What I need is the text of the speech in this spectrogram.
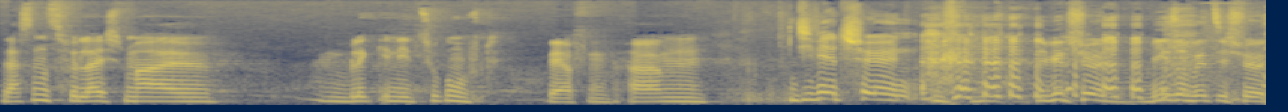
Lass uns vielleicht mal einen Blick in die Zukunft werfen. Ähm, die wird schön. die wird schön. Wieso wird sie schön?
